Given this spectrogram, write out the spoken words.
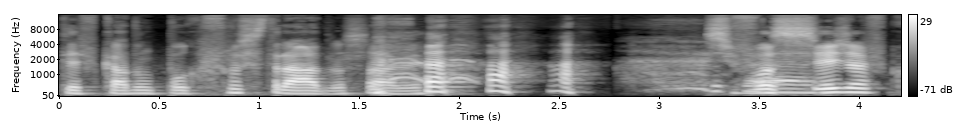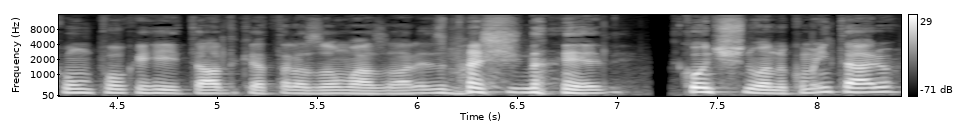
ter ficado um pouco frustrado, sabe? Se você já ficou um pouco irritado que atrasou umas horas, imagina ele. Continuando o comentário.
